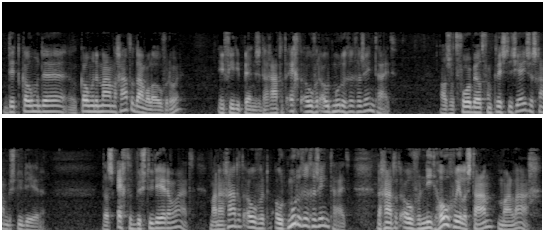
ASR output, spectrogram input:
dit komende, komende maanden gaat het daar wel over hoor. In Filippenzen. Daar gaat het echt over ootmoedige gezindheid. Als we het voorbeeld van Christus Jezus gaan bestuderen. Dat is echt het bestuderen waard. Maar dan gaat het over ootmoedige gezindheid. Dan gaat het over niet hoog willen staan, maar laag.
